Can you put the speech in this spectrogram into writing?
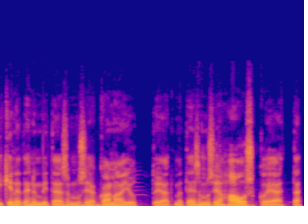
ikinä tehnyt mitään semmoisia kanajuttuja. Että mä teen semmoisia hauskoja, että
